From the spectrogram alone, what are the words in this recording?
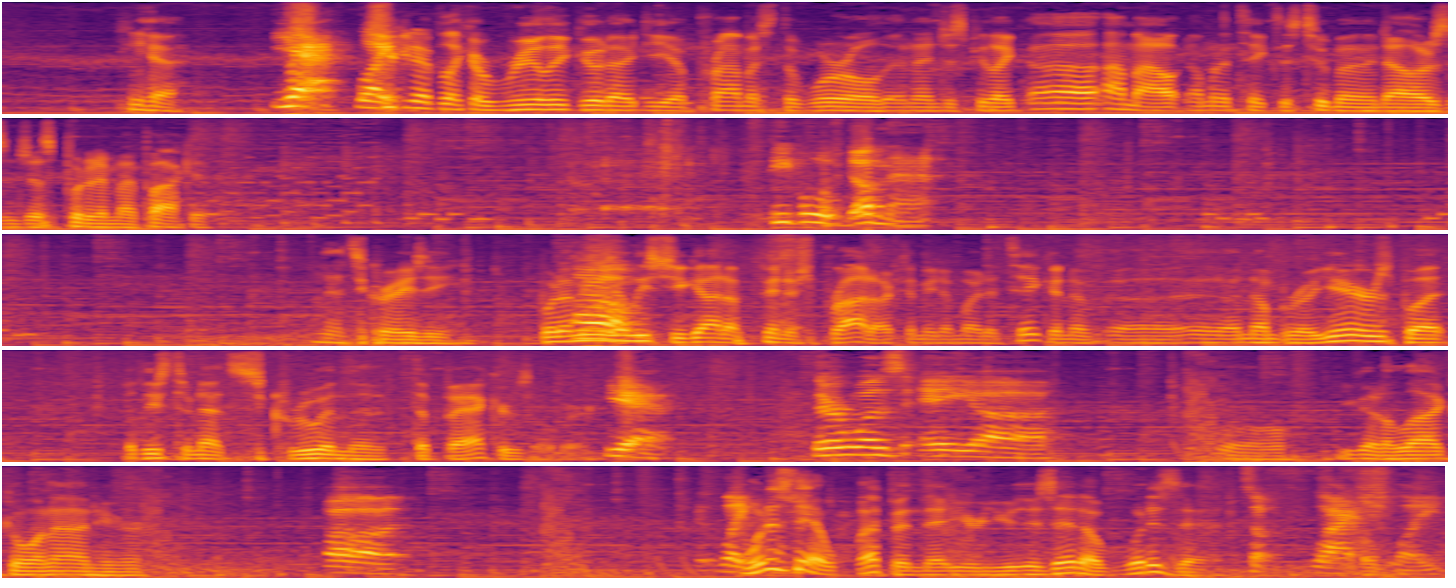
yeah. yeah, like you can have like a really good idea, promise the world, and then just be like, uh, "I'm out. I'm going to take this two million dollars and just put it in my pocket." people have done that. That's crazy. But I mean, Oh. at least you got a finished product. I mean, it might have taken a, uh, a number of years, but at least they're not screwing the, the backers over. Yeah. There was a uh Well, you got a lot going on here. Uh like What is that weapon that you're using? Is that a what is that? It's a flashlight.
